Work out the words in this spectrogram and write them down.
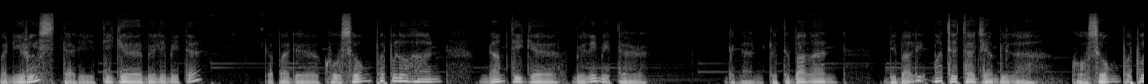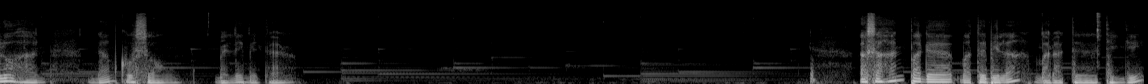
menirus dari 3 mm kepada 0.63 mm dengan ketebalan di balik mata tajam bilah 0.60 mm. Asahan pada mata bilah merata tinggi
